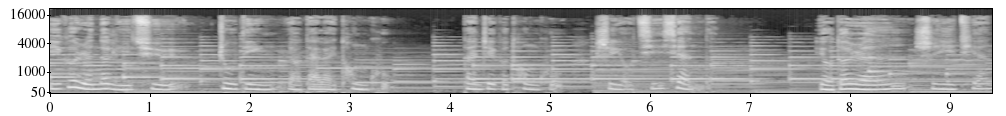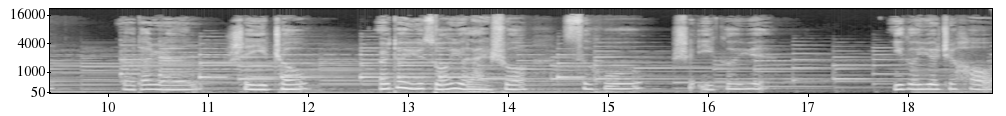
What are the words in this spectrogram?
一个人的离去注定要带来痛苦，但这个痛苦是有期限的。有的人是一天，有的人是一周，而对于佐宇来说，似乎是一个月。一个月之后，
